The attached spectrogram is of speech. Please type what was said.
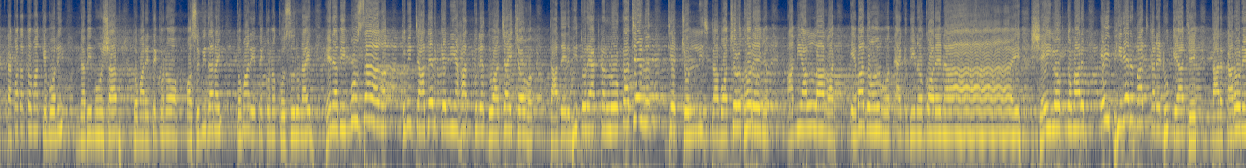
একটা কথা তোমাকে বলি, নবী মুসা, তোমার এতে কোনো অসুবিধা নাই, তোমার এতে কোনো কসুর নাই। হেনাবি মুসা তুমি যাদেরকে নিয়ে হাত তুলে দোয়া চাইছ, তাদের ভিতরে একটা লোক আছে যে চল্লিশটা বছর ধরে আমি আল্লাহর এবাদত একদিনও করে নাই। সেই লোক তোমার এই ভিড়ের মাঝখানে ঢুকে আছে, তার কারণে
